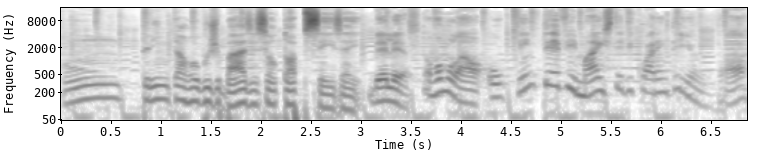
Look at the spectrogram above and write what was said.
com 30 roubos de base, esse é o top 6 aí. Beleza. Então vamos lá, ó. O quem teve mais teve 41, tá?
